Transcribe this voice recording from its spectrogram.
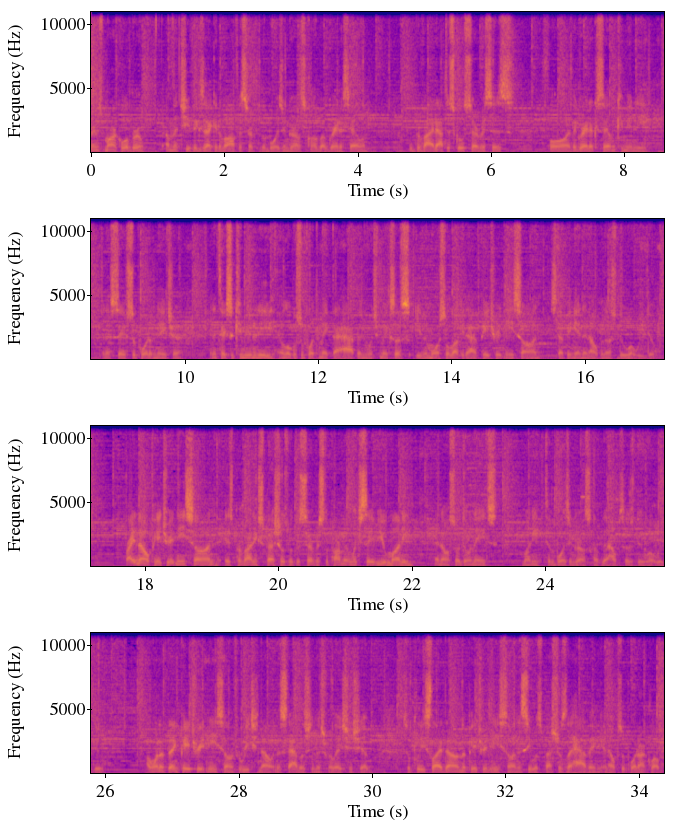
name is Marco Abreu. I'm the Chief Executive Officer for the Boys and Girls Club of Greater Salem. We provide after-school services for the Greater Salem community in a safe, supportive nature. And it takes a community and local support to make that happen, which makes us even more so lucky to have Patriot Nissan stepping in and helping us do what we do. Right now, Patriot Nissan is providing specials with the service department, which save you money and also donates money to the Boys and Girls Club that helps us do what we do. I want to thank Patriot Nissan for reaching out and establishing this relationship. So please slide down to Patriot Nissan and see what specials they're having and help support our club.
